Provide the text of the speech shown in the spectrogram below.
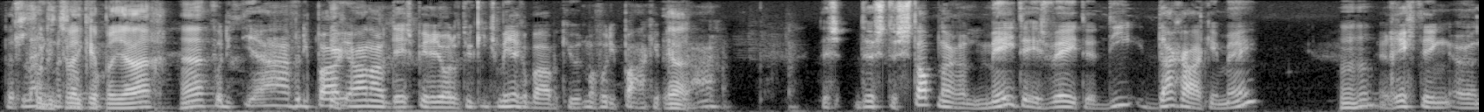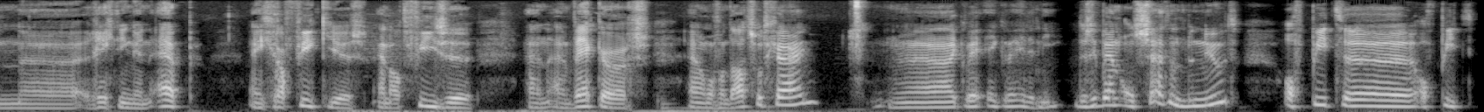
Dat voor die twee keer per jaar? Hè? Voor die, ja, voor die paar jaar. Nou, deze periode natuurlijk iets meer gebarbecued. Maar voor die paar keer per jaar. Dus, dus de stap naar een meten is weten. Die, daar ga ik in mee. Mhm. richting, een, uh, richting een app. En grafiekjes en adviezen en, en wekkers. En allemaal van dat soort gein. Ik, weet, ik weet het niet. Dus ik ben ontzettend benieuwd of Piet, uh, of Piet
